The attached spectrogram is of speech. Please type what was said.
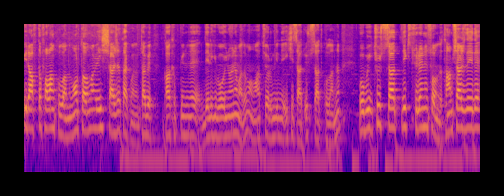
bir hafta falan kullandım ortalama ve hiç şarja takmadım. Tabi kalkıp günde deli gibi oyun oynamadım ama atıyorum günde 2 saat 3 saat kullandım. Bu, bu 2-3 saatlik sürenin sonunda tam şarjdaydı.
